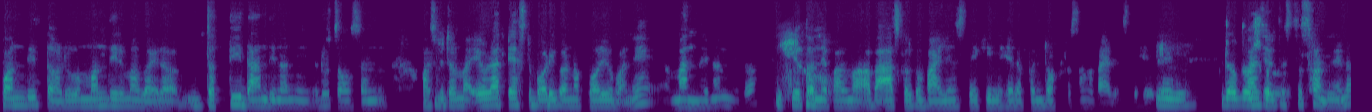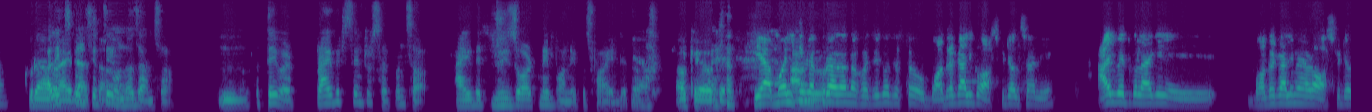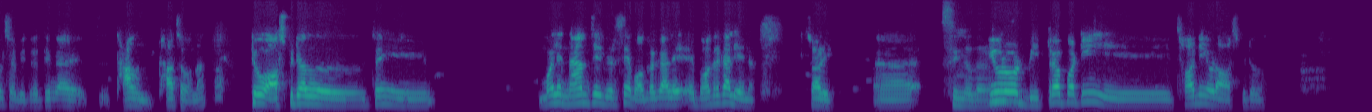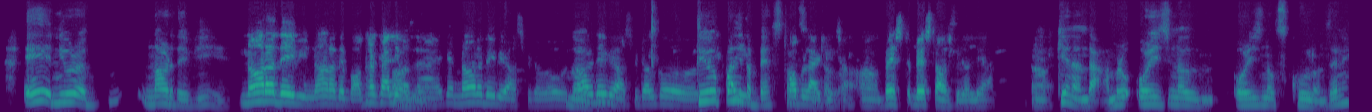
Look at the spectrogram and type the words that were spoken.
पण्डितहरू मन्दिरमा गएर जति दान दिन नि रुचाउँछन् हस्पिटलमा एउटा टेस्ट बढी गर्न पर्यो भने मान्दैनन् नि त। त्यो त नेपालमा अब आजकलको भाइलेन्सदेखि लिएर पनि डक्टरसँग भाइलेन्सदेखि मान्छेहरू त्यस्तो छन् होइन? एक्सपेन्सिभ चाहिँ हुन जान्छ। त्यही भएर प्राइभेट सेन्टर्सहरू पनि छ। आयुर्वेद रिजोर्ट नै बनेको छ अहिले त. ओके ओके या मैले तिमीलाई कुरा गर्न खोजेको जस्तो भद्रकालीको हस्पिटल छ नि। आयुर्वेदको लागि भद्रकालीमा एउटा हस्पिटल छ भित्र। तिमीलाई थाहा थाहा छ होला। त्यो हस्पिटल चाहिँ मैले नाम चाहिँ बिर्सेँ भद्रकाली ए भद्रकाली होइन सरी न्यु रोड भित्रपट्टि छ नि एउटा हस्पिटल। ए न्युरो नरदेवी। नरदेवी नरदेवी भद्रकाली। भन्दा आयो क्या? नरदेवी हस्पिटल हो। नरदेवी। हस्पिटलको त्यो पनि त बेस्ट पपुलारिटी छ। Best best hospital yeah. किन भन्दा हाम्रो ओरिजिनल ओरिजिनल स्कुल हुन्छ नि।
